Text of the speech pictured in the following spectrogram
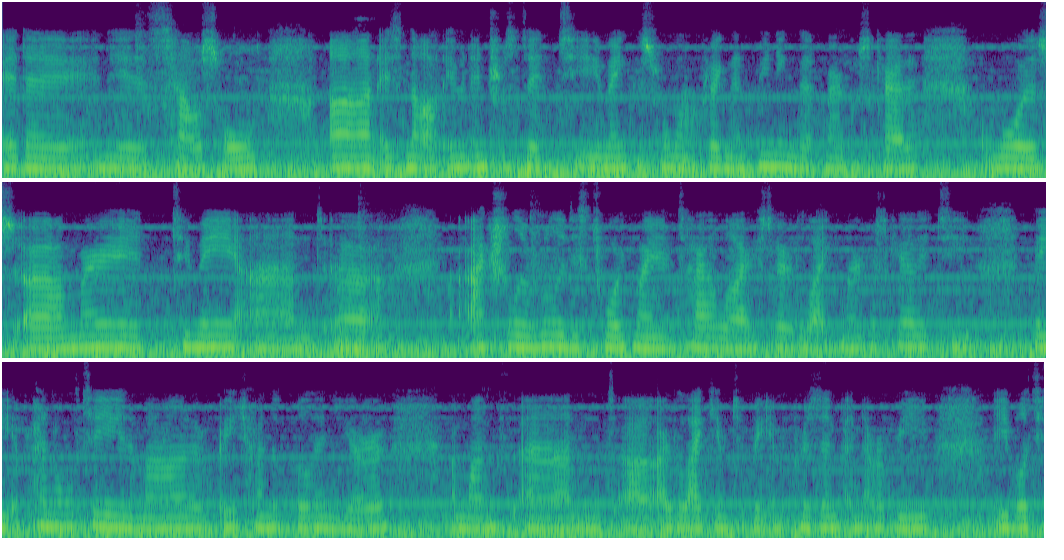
in, a, in his household and is not even interested to make this woman pregnant, meaning that Marcus Kerle was uh, married to me and uh, actually really destroyed my entire life. So I'd like Marcus Kerle to pay a penalty in amount of 800 billion euro a month and uh, I'd like him to be imprisoned and never be able to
